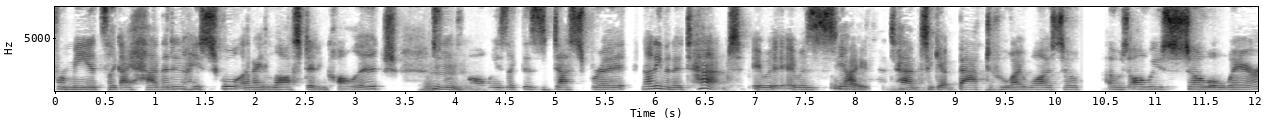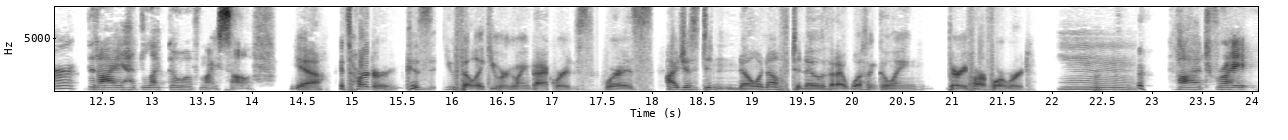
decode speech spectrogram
For me, it's like I had that in high school and I lost it in college. So it's always like this desperate, not even attempt. It, it was, yeah, Right. attempt to get back to who I was. So I was always so aware that I had let go of myself. Yeah, it's harder because you felt like you were going backwards, whereas I just didn't know enough to know that I wasn't going very far forward. Hmm. God, right.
